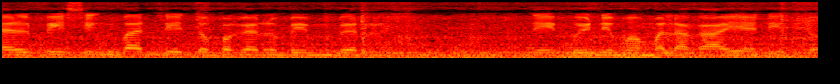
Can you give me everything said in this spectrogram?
dahil fishing ban dito pagka November hindi pwede mamalakaya dito.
